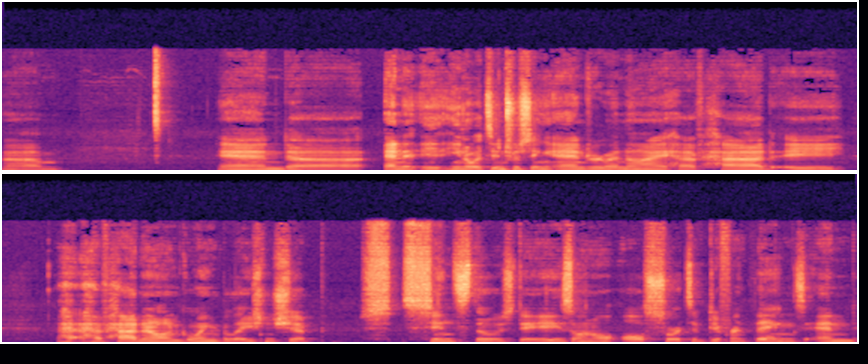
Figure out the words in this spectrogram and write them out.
Um, and uh, and it, you know it's interesting. Andrew and I have had a have had an ongoing relationship s- since those days on all, all sorts of different things. And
